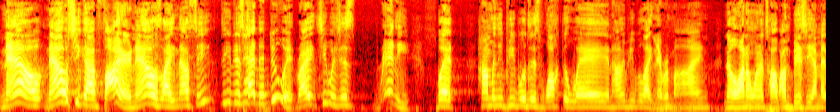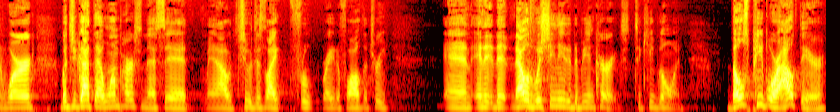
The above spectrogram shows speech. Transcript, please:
now, now she got fired. Now it's like, now see, you just had to do it, right? She was just ready. But how many people just walked away and how many people like, never mind. No, I don't want to talk. I'm busy. I'm at work. But you got that one person that said, man, I would she was just like fruit ready to fall off the tree. And, and it, that was what she needed to be encouraged to keep going. Those people are out there,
